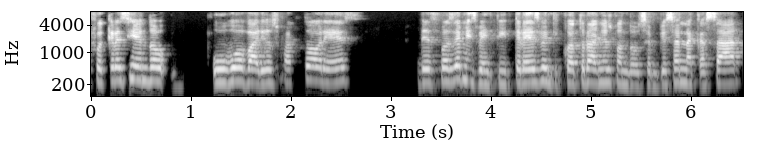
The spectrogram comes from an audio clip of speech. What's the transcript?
fue creciendo, hubo varios factores. Después de mis 23, 24 años, cuando se empiezan a casar,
